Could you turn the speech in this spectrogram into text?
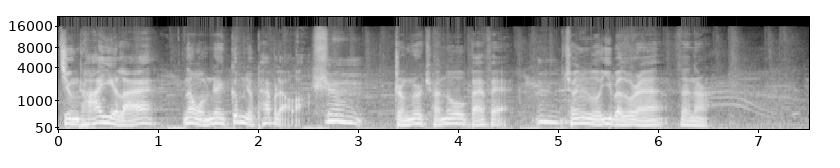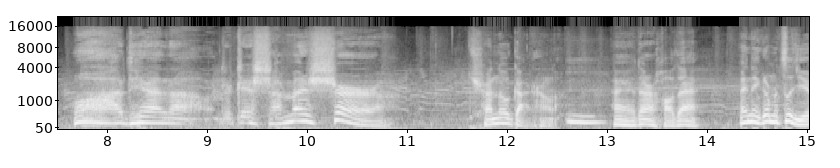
警察一来，那我们这根本就拍不了了，是嗯整个全都白费。嗯全剧组一百多人在那儿，哇天哪，这这什么事儿啊？全都赶上了。嗯，哎，但是好在，哎，那哥们自己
